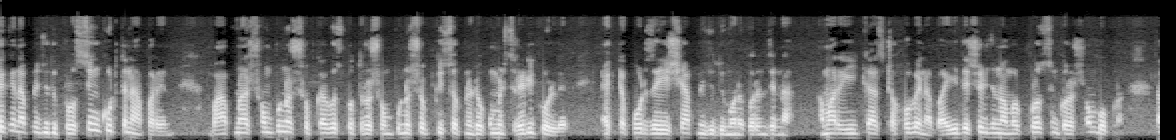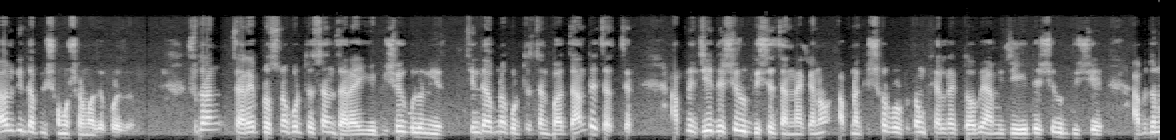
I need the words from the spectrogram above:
দেখেন আপনি যদি প্রসেসিং করতে না পারেন বা আপনার সম্পূর্ণ সব কাগজপত্র সম্পূর্ণ সব কিছু আপনি ডকুমেন্টস রেডি করলেন, একটা পর্যায়ে এসে আপনি যদি মনে করেন যে, না, আমার এই কাজটা হবে না বা এই দেশের জন্য আমার প্রসেসিং করা সম্ভব না, তাহলে কিন্তু আপনি সমস্যার মাঝে পড়ে যাবেন। সুতরাং যারাই প্রশ্ন করতেছেন, যারাই এই বিষয়গুলো নিয়ে চিন্তা ভাবনা করতেছেন বা জানতে চাচ্ছেন, আপনি যে দেশের উদ্দেশ্যে যান না কেন, আপনাকে সর্বপ্রথম খেয়াল রাখতে হবে, আমি যে এই দেশের উদ্দেশ্যে আবেদন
